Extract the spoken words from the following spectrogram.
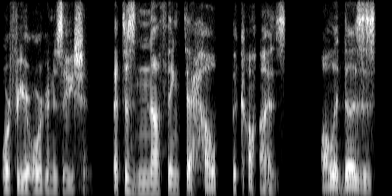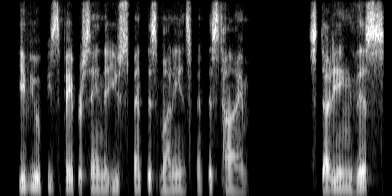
or for your organization? That does nothing to help the cause. All it does is give you a piece of paper saying that you spent this money and spent this time studying this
